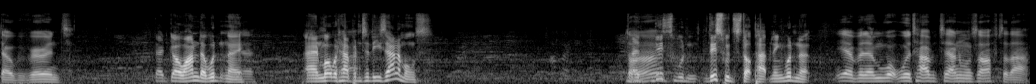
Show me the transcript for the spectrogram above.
They'll be ruined. They'd go under, wouldn't they? Yeah. And what would happen to these animals? This wouldn't. This would stop happening, wouldn't it? Yeah, but then what would happen to animals after that?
